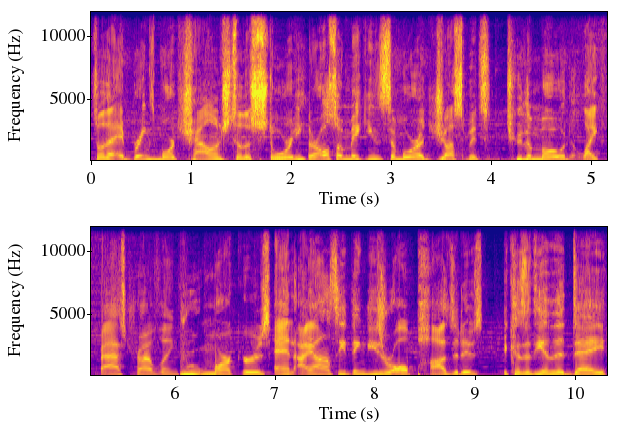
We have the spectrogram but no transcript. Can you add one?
so that it brings more challenge to the story. They're also making some more adjustments to the mode, like fast traveling, route markers, and I honestly think these are all positives because at the end of the day,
